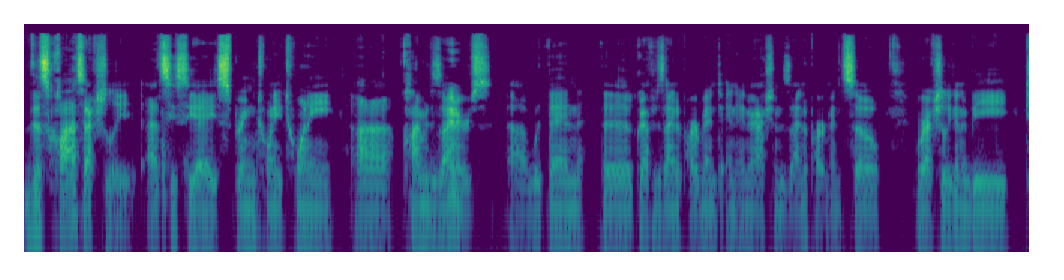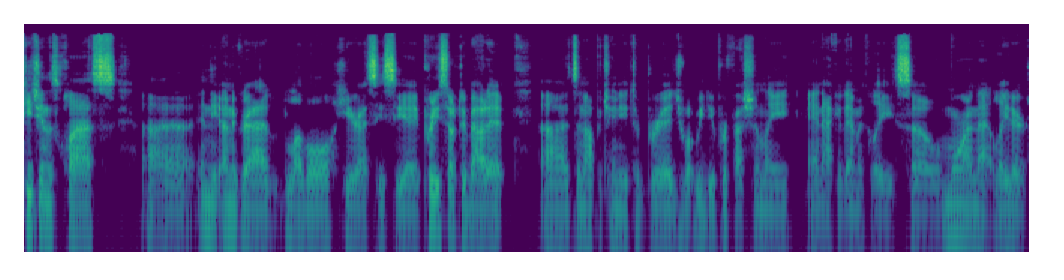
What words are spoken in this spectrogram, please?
this class actually at CCA spring 2020 uh, climate designers uh, within the graphic design department and interaction design department. So we're actually going to be teaching this class uh, in the undergrad level here at CCA. Pretty stoked about it. Uh, it's an opportunity to bridge what we do professionally and academically. So more on that later.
